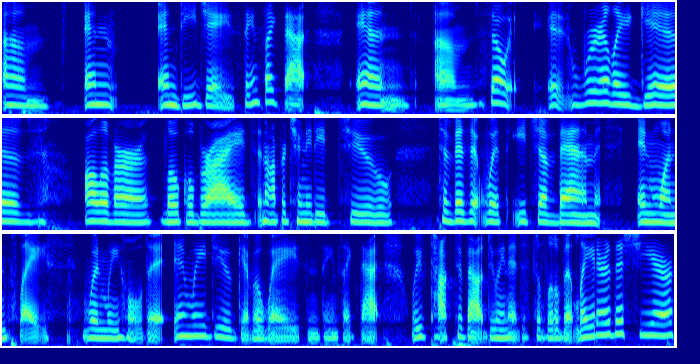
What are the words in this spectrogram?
um, and and DJs, things like that. And um, so it really gives all of our local brides an opportunity to to visit with each of them in one place when we hold it. And we do giveaways and things like that. We've talked about doing it just a little bit later this year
